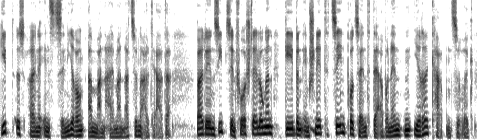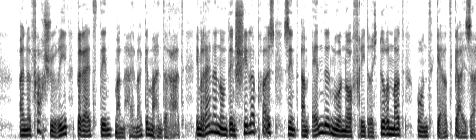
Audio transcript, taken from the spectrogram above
gibt es eine Inszenierung am Mannheimer Nationaltheater. Bei den 17 Vorstellungen geben im Schnitt 10 Prozent der Abonnenten ihre Karten zurück. Eine Fachjury berät den Mannheimer Gemeinderat. Im Rennen um den Schillerpreis sind am Ende nur noch Friedrich Dürrenmatt und Gerd Geiser,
